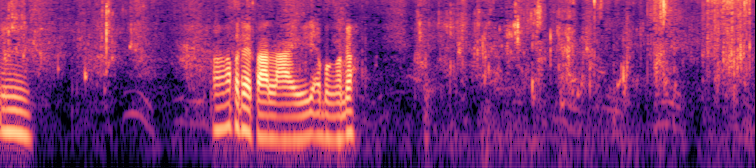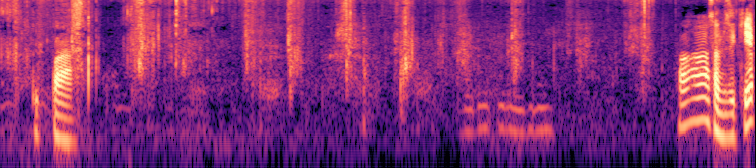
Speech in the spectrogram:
อืมอ้าปลาได้ปลาลายเอาเบิ่งกันเด้อติดปลา อ้าสามสิเก็บ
